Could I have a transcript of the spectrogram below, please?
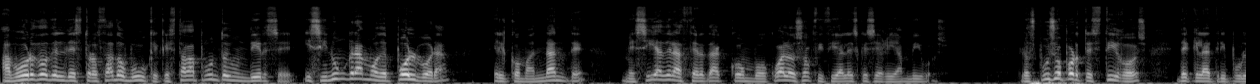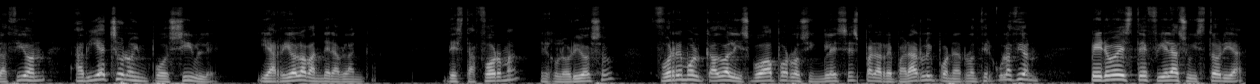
a bordo del destrozado buque que estaba a punto de hundirse y sin un gramo de pólvora, el comandante, Mesía de la Cerda, convocó a los oficiales que seguían vivos. Los puso por testigos de que la tripulación había hecho lo imposible y arrió la bandera blanca. De esta forma, el glorioso fue remolcado a Lisboa por los ingleses para repararlo y ponerlo en circulación, pero este, fiel a su historia,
